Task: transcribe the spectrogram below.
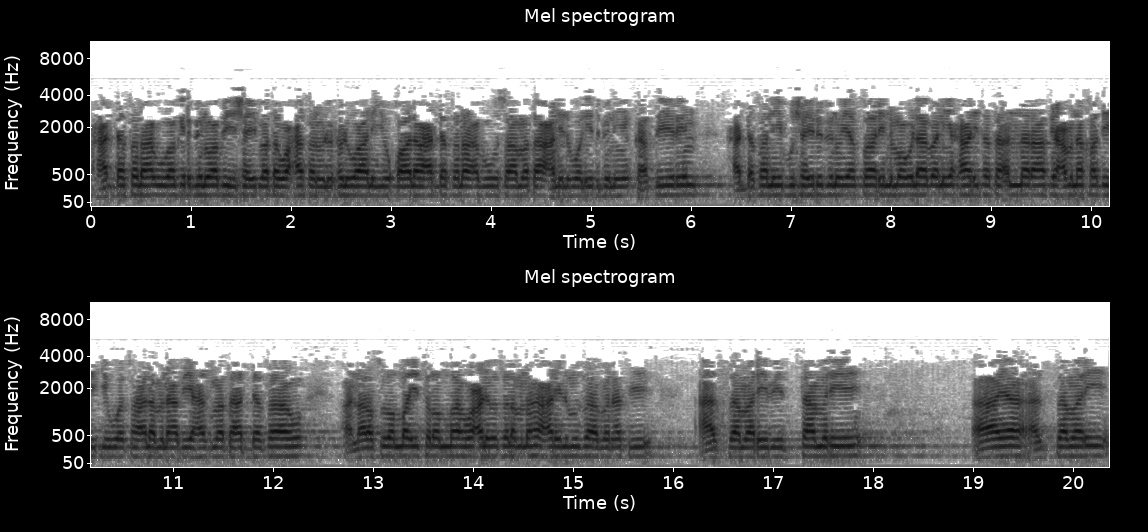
حدثنا أبو بكر بن أبي شيبة وحسن الحلواني قال حدثنا أبو أسامة عن الوليد بن كثير. حدثني بشير بن يسار مولى بني حارثة أن رافع بن خديج وسهل بن أبي حزمة حدثاه أن رسول الله صلى الله عليه وسلم نهى عن المزابنة الثمر بالتمر. آية الثمر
